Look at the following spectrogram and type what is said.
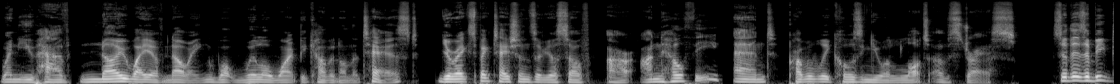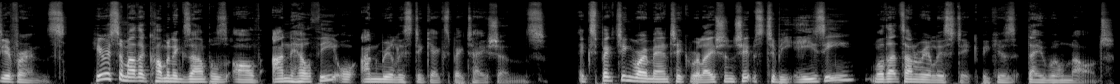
when you have no way of knowing what will or won't be covered on the test, your expectations of yourself are unhealthy and probably causing you a lot of stress. So there's a big difference. Here are some other common examples of unhealthy or unrealistic expectations. Expecting romantic relationships to be easy, well, that's unrealistic because they will not.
